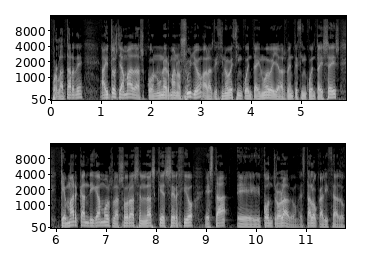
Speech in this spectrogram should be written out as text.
por la tarde. Hay dos llamadas con un hermano suyo a las 19.59 y a las 20.56 que marcan, digamos, las horas en las que Sergio está eh, controlado, está localizado.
